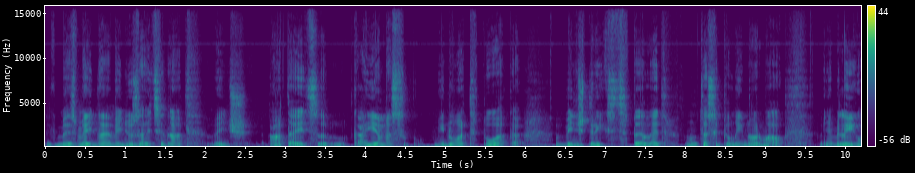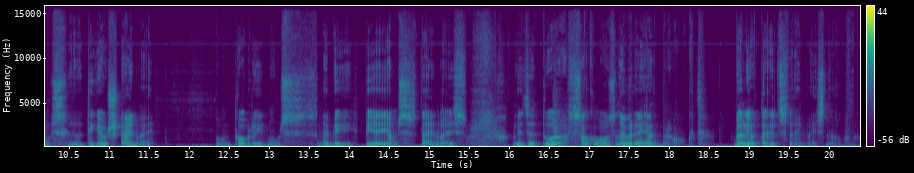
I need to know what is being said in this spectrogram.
Mēs mēģinājām viņu uzaicināt. Viņš atteica kā iemeslu minot to, ka viņš drīkst spēlēt. Nu, tas ir pilnīgi normāli. Viņam ir līgums tikai uz Steinvei. Un tobrīd mums nebija pieejams Steinveis. Līdz ar to Sokolovs nevarēja atbraukt. Vēl jau tagad Steinveis nav.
